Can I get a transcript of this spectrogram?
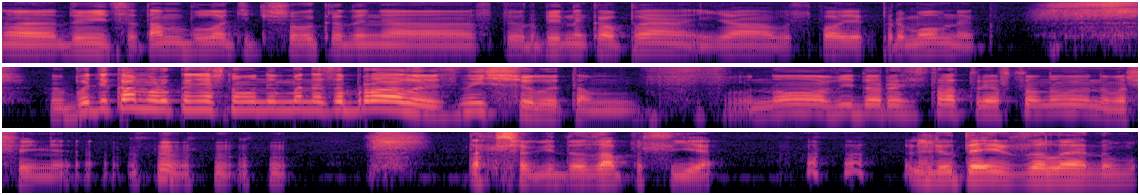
Е, дивіться, там було тільки що викрадення співробітника ОП, я виступав як примовник. Бодікамеру, звісно, вони в мене забрали, знищили там. Но відеореєстратор я встановив на машині. Так що відеозапис є. Людей в зеленому.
